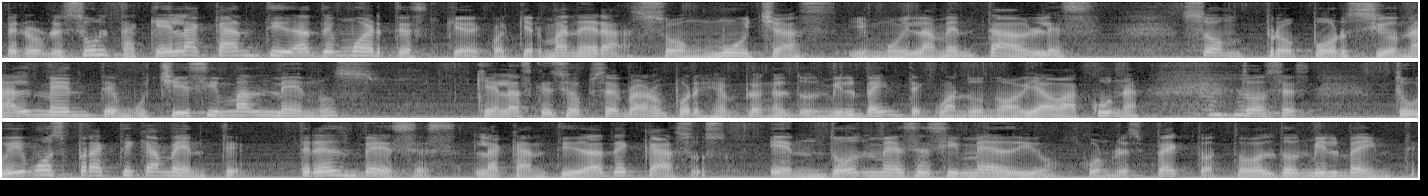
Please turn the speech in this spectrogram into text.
Pero resulta que la cantidad de muertes, que de cualquier manera son muchas y muy lamentables, son proporcionalmente muchísimas menos que las que se observaron, por ejemplo, en el 2020, cuando no había vacuna. Entonces, tuvimos prácticamente tres veces la cantidad de casos en dos meses y medio con respecto a todo el 2020,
